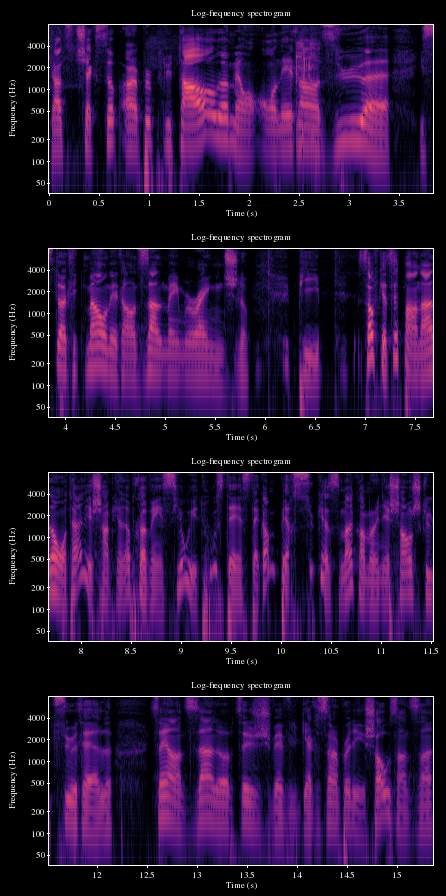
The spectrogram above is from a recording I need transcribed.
Quand tu checks ça un peu plus tard, mais on, est rendu, euh, historiquement, on est rendu dans le même range. Puis, sauf que, tu pendant longtemps, les championnats provinciaux et tout, c'était comme perçu quasiment comme un échange culturel. En disant, là, je vais vulgariser un peu les choses, en disant,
